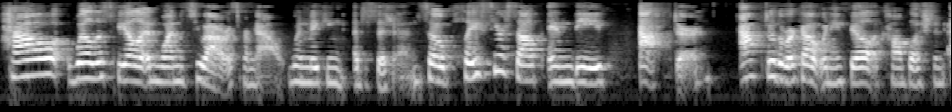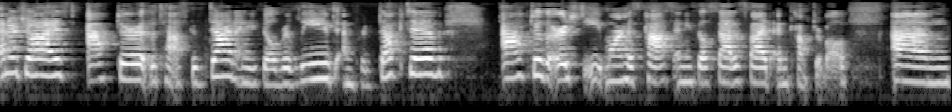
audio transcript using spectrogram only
how will this feel in one to two hours from now when making a decision? So place yourself in the after. After the workout, when you feel accomplished and energized, after the task is done and you feel relieved and productive, after the urge to eat more has passed and you feel satisfied and comfortable. Um,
